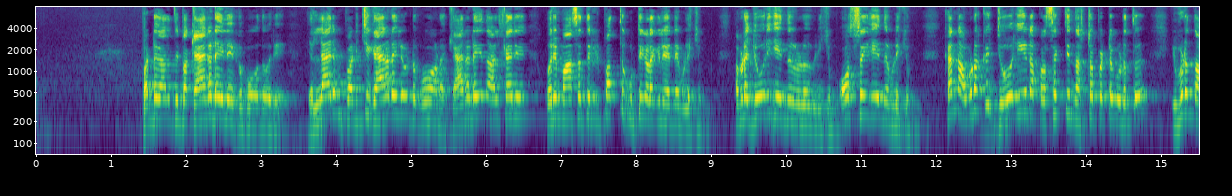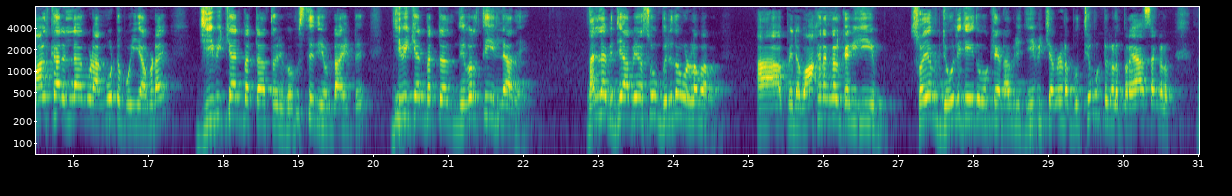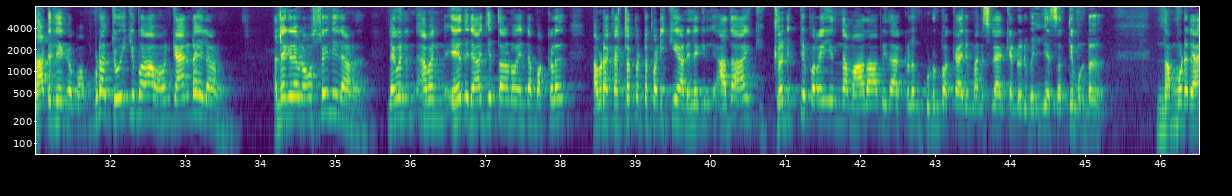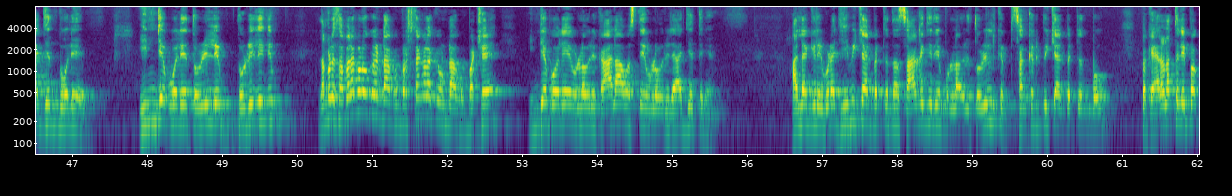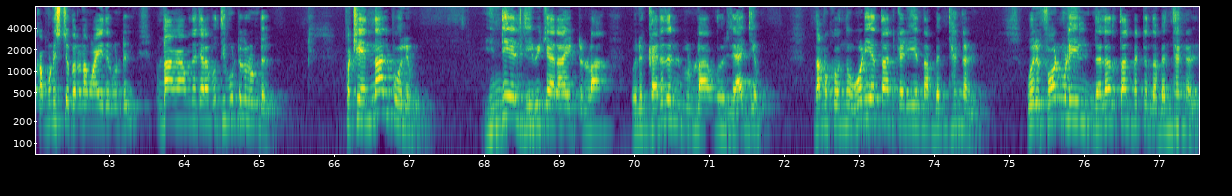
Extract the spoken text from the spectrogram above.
പണ്ട് കാലത്ത് ഇപ്പോൾ കാനഡയിലേക്ക് പോകുന്നവർ എല്ലാവരും പഠിച്ച് കാനഡയിലോട്ട് പോവാണ്. കാനഡയിൽ നിന്ന് ആൾക്കാർ ഒരു മാസത്തിൽ ഒരു പത്ത് കുട്ടികളെങ്കിലും എന്നെ വിളിക്കും. അവിടെ ജോലി ചെയ്യുന്നവരുള്ള വിളിക്കും. ഓസ്ട്രേലിയയിൽ നിന്ന് വിളിക്കും. കാരണം അവിടെയൊക്കെ ജോലിയുടെ പ്രസക്തി നഷ്ടപ്പെട്ട് കൊടുത്ത് ഇവിടുന്ന് ആൾക്കാരെല്ലാം കൂടെ അങ്ങോട്ട് പോയി അവിടെ ജീവിക്കാൻ പറ്റാത്ത ഒരു വ്യവസ്ഥിതി ഉണ്ടായിട്ട് ജീവിക്കാൻ പറ്റാത്ത നിവൃത്തിയില്ലാതെ നല്ല വിദ്യാഭ്യാസവും ബിരുദമുള്ളവർ പിന്നെ വാഹനങ്ങൾ കഴുകിയും സ്വയം ജോലി ചെയ്തു ചെയ്തുമൊക്കെയാണ് അവർ ജീവിച്ച് അവരുടെ ബുദ്ധിമുട്ടുകളും പ്രയാസങ്ങളും നാട്ടിലേക്ക് ഇവിടെ ചോദിക്കുമ്പോൾ അവൻ കാനഡയിലാണ്. അല്ലെങ്കിൽ അവൻ ഓസ്ട്രേലിയയിലാണ്. അല്ലെങ്കിൽ അവൻ ഏത് രാജ്യത്താണോ എന്റെ മക്കൾ അവിടെ കഷ്ടപ്പെട്ട് പഠിക്കുകയാണ്. അല്ലെങ്കിൽ അത് ആ ക്രെഡിറ്റ് പറയുന്ന മാതാപിതാക്കളും കുടുംബക്കാരും മനസ്സിലാക്കേണ്ട ഒരു വലിയ സത്യമുണ്ട്. നമ്മുടെ രാജ്യം പോലെ ഇന്ത്യ പോലെ തൊഴിലും തൊഴിലിനും നമ്മൾ സമരങ്ങളൊക്കെ ഉണ്ടാക്കും പ്രശ്നങ്ങളൊക്കെ ഉണ്ടാകും പക്ഷേ ഇന്ത്യ പോലെയുള്ള ഒരു കാലാവസ്ഥയുള്ള ഒരു രാജ്യത്തിന് അല്ലെങ്കിൽ ഇവിടെ ജീവിക്കാൻ പറ്റുന്ന സാഹചര്യമുള്ള ഒരു തൊഴിൽ സംഘടിപ്പിക്കാൻ പറ്റുമ്പോൾ ഇപ്പോൾ കേരളത്തിൽ ഇപ്പോൾ കമ്മ്യൂണിസ്റ്റ് ഭരണമായതുകൊണ്ട് ഉണ്ടാകാവുന്ന ചില ബുദ്ധിമുട്ടുകളുണ്ട്. പക്ഷേ എന്നാൽ പോലും ഇന്ത്യയിൽ ജീവിക്കാനായിട്ടുള്ള ഒരു കരുതലുണ്ടാകുന്ന ഒരു രാജ്യം നമുക്കൊന്ന് ഓടിയെത്താൻ കഴിയുന്ന ബന്ധങ്ങൾ ഒരു ഫോൺ വിളിയിൽ നിലനിർത്താൻ പറ്റുന്ന ബന്ധങ്ങൾ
